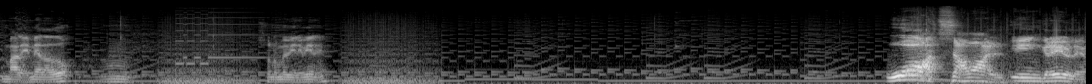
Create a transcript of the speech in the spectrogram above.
Vale, me ha dado mm. Eso no me viene bien, ¿eh? ¡Wow, chaval! Increíble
